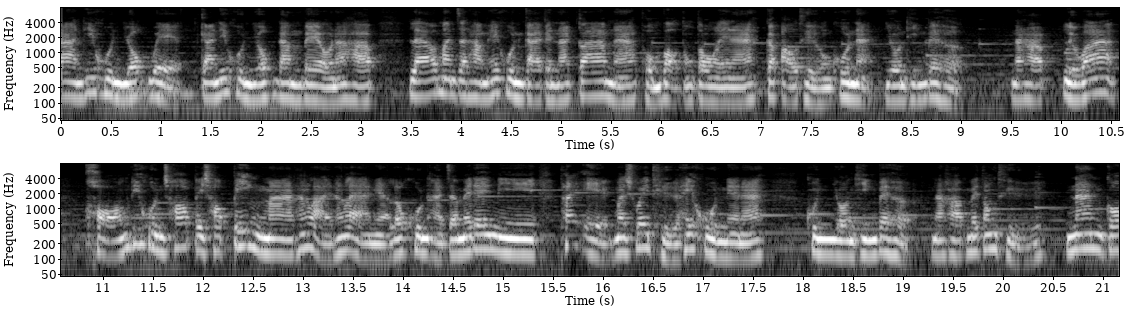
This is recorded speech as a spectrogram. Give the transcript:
การที่คุณยกเวท การที่คุณยกดัมเบลนะครับ แล้วมันจะทำให้คุณกลายเป็นนักกล้ามนะ ผมบอกตรงๆเลยนะ กระเป๋าถือของคุณน่ะโยนทิ้งไปเถอะนะครับ หรือว่าของที่คุณชอบไปช้อปปิ้งมาทั้งหลายทั้งแหล่เนี่ย แล้วคุณอาจจะไม่ได้มีพระเอกมาช่วยถือให้คุณเนี่ยนะ คุณโยนทิ้งไปเถอะนะครับ ไม่ต้องถือนั่นก็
